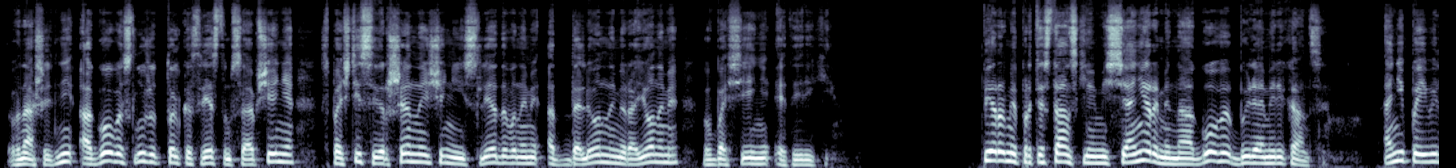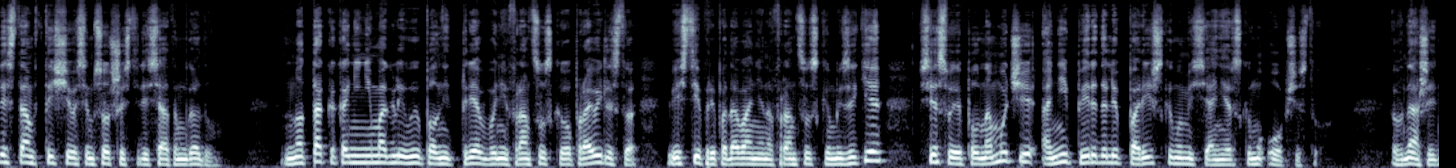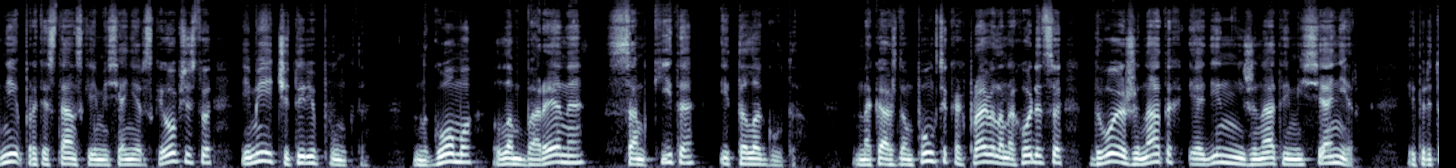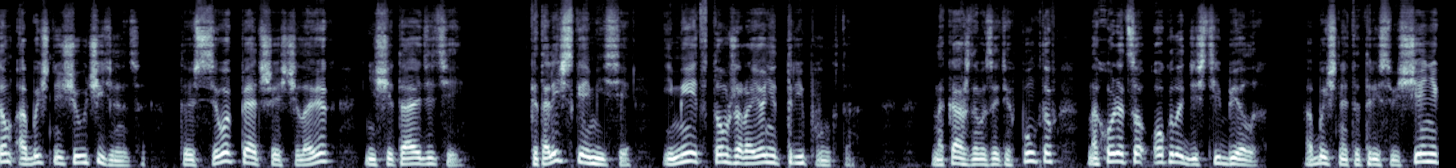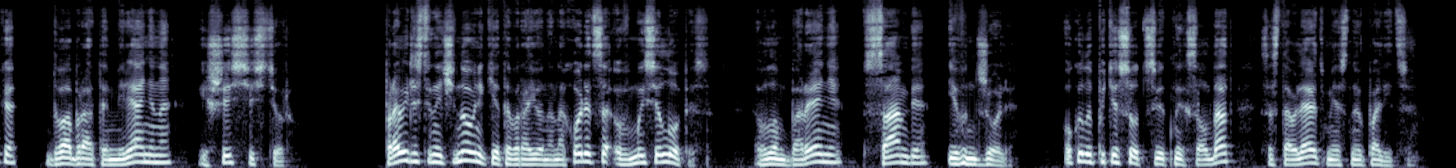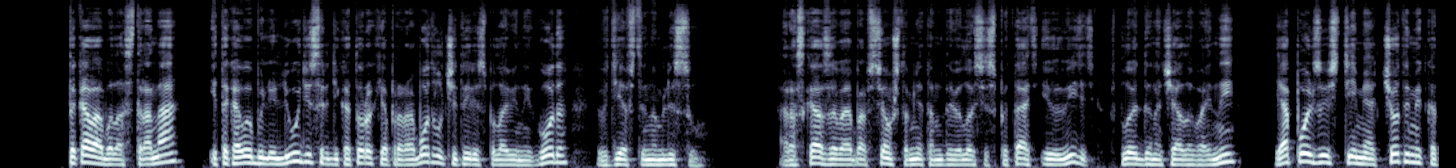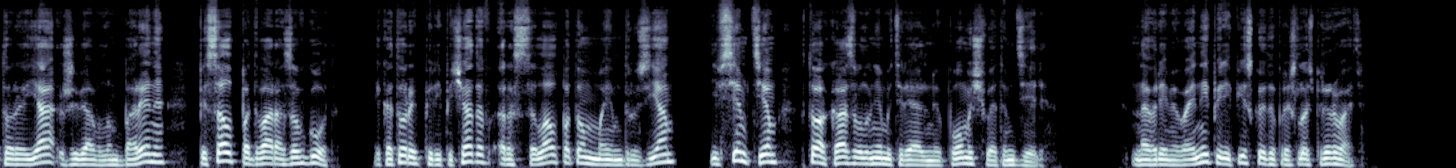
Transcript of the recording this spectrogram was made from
В наши дни Аговы служат только средством сообщения с почти совершенно еще не исследованными отдаленными районами в бассейне этой реки. Первыми протестантскими миссионерами на Агове были американцы. Они появились там в 1860 году. Но так как они не могли выполнить требований французского правительства вести преподавание на французском языке, все свои полномочия они передали Парижскому миссионерскому обществу. В наши дни протестантское миссионерское общество имеет четыре пункта – Нгомо, Ламбарене, Самкита и Талагута. На каждом пункте, как правило, находятся двое женатых и один неженатый миссионер, и притом обычно еще учительница, то есть всего 5-6 человек, не считая детей. Католическая миссия имеет в том же районе три пункта. На каждом из этих пунктов находятся около 10 белых. Обычно это три священника, два брата-мирянина и шесть сестер. Правительственные чиновники этого района находятся в мысе Лопес, в Ламбарене, в Самбе и в Нджоле. Около 500 цветных солдат составляют местную полицию. Такова была страна и таковы были люди, среди которых я проработал четыре с половиной года в девственном лесу. Рассказывая обо всем, что мне там довелось испытать и увидеть, вплоть до начала войны, я пользуюсь теми отчетами, которые я, живя в Ламбарене, писал по два раза в год, и которые, перепечатав, рассылал потом моим друзьям и всем тем, кто оказывал мне материальную помощь в этом деле. На время войны переписку эту пришлось прервать.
